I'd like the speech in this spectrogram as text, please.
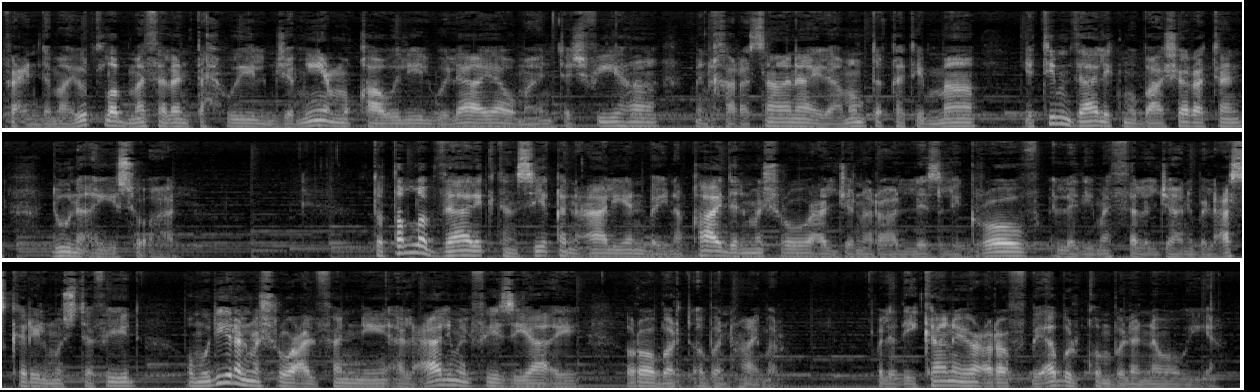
فعندما يطلب مثلا تحويل جميع مقاولي الولاية وما ينتج فيها من خرسانة إلى منطقة ما يتم ذلك مباشرة دون أي سؤال. تطلب ذلك تنسيقا عاليا بين قائد المشروع الجنرال ليزلي جروف الذي مثل الجانب العسكري المستفيد ومدير المشروع الفني العالم الفيزيائي روبرت أوبنهايمر والذي كان يعرف بأبو القنبلة النووية.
